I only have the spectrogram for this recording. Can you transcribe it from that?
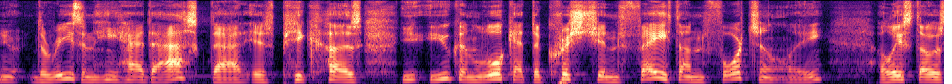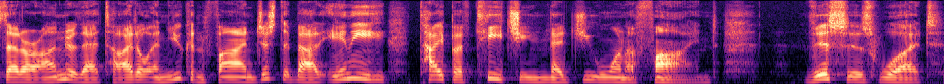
You know, the reason he had to ask that is because you, you can look at the Christian faith, unfortunately, at least those that are under that title, and you can find just about any type of teaching that you want to find. This is what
